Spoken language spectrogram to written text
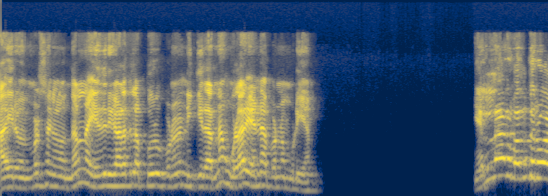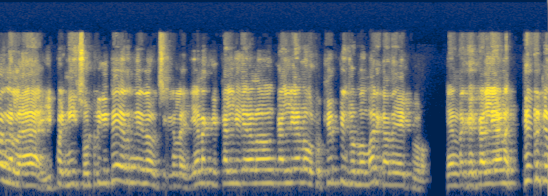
ஆயிரம் விமர்சனங்கள் வந்தாலும் நான் எதிர்காலத்துல ப்ரூவ் பண்ண நிக்கிறாருன்னா உங்களால என்ன பண்ண முடியும்? எல்லாரும் வந்துருவாங்கல்ல. இப்ப நீ சொல்லிக்கிட்டே இருந்தீங்கன்னு வச்சுக்கல எனக்கு கல்யாணம் கல்யாணம் ஒரு கிறுக்கு சொன்ன மாதிரி கதையாகி போயிடும் எனக்கு கல்யாணம் கிறுக்கு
